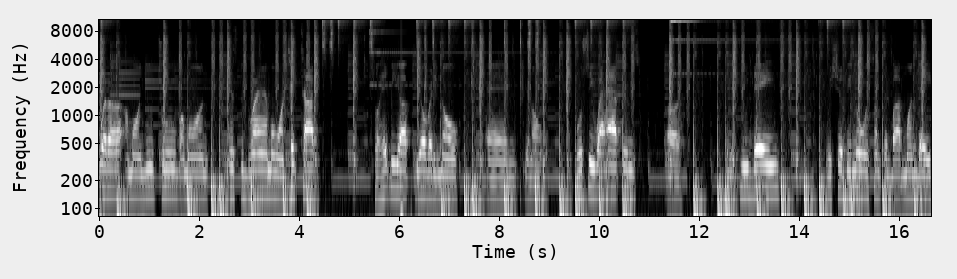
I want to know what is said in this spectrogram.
Twitter, I'm on YouTube, I'm on Instagram, I'm on TikTok. So hit me up. You already know. And, you know, we'll see what happens uh, in a few days. We should be knowing something by Monday.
